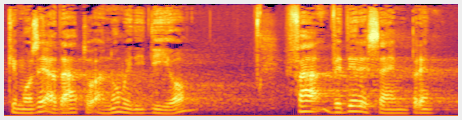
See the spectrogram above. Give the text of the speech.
che Mosè ha dato a nome di Dio, fa vedere sempre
